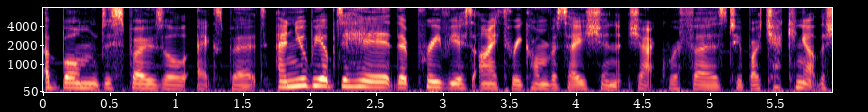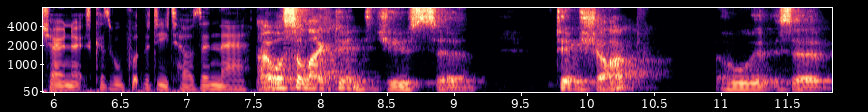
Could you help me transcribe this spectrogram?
a bomb disposal expert. And you'll be able to hear the previous i3 conversation Jacques refers to by checking out the show notes because we'll put the details in there. I also like to introduce uh, Tim Sharpe, who is a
